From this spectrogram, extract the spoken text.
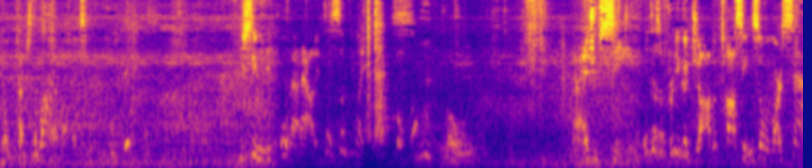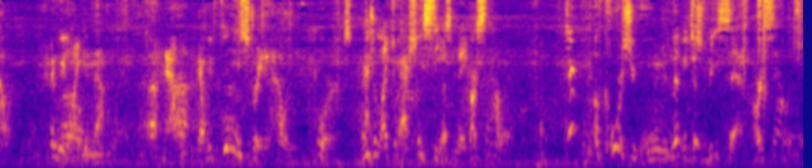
Don't touch the bottom of it. You see, when you pull that out, it does something like this. Now, as you see, it does a pretty good job of tossing some of our salad, and we like it that way. Uh, now, now we've demonstrated how it works. Would you like to actually see us make our salad? Of course you would. Let me just reset our salad maker.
